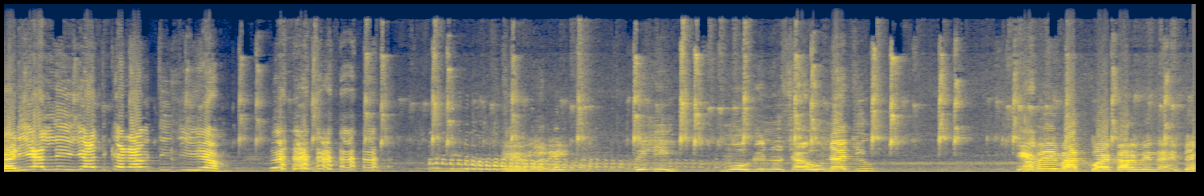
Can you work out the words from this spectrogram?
ઘડિયાળની યાદ કરાવતી હતી એમ. પેલી મોગીનું ચાવું ના થયું? હવે વાત કોઈ કરવી નહીં. બે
